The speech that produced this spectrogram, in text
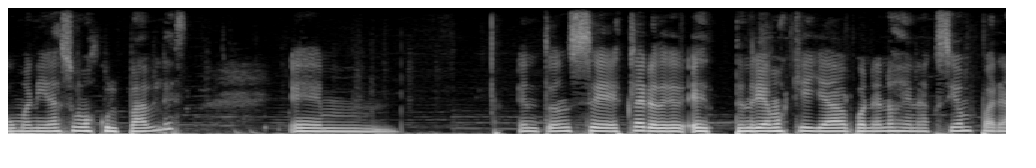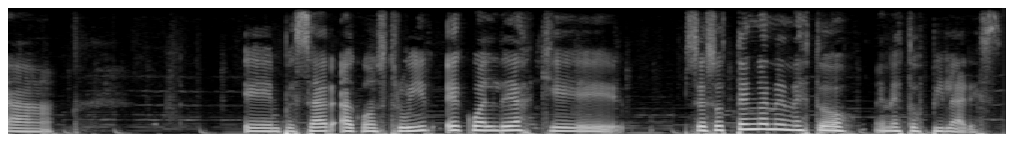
humanidad somos culpables. Em, entonces, claro, tendríamos que ya ponernos en acción para eh, empezar a construir ecoaldeas que se sostengan en estos, en estos pilares,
